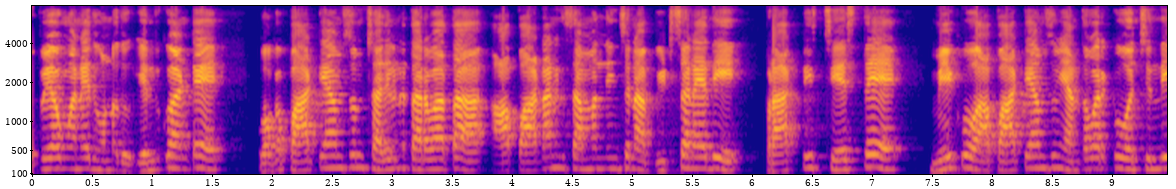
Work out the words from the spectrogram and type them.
ఉపయోగం అనేది ఉండదు. ఎందుకు అంటే ఒక పాఠ్యాంశం చదివిన తర్వాత ఆ పాఠానికి సంబంధించిన బిట్స్ అనేది ప్రాక్టీస్ చేస్తే మీకు ఆ పాఠ్యాంశం ఎంతవరకు వచ్చింది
